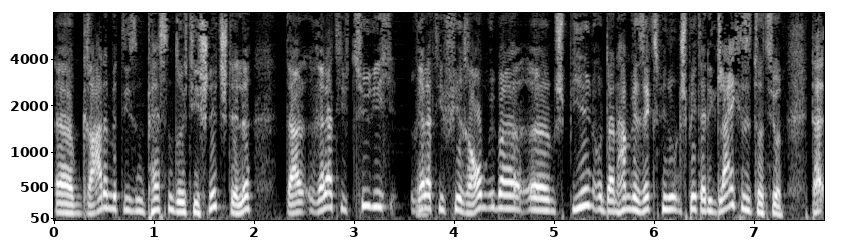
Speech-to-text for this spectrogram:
äh, gerade mit diesen Pässen durch die Schnittstelle da relativ zügig, relativ viel Raum überspielen äh, und dann haben wir sechs Minuten später die gleiche Situation. Da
